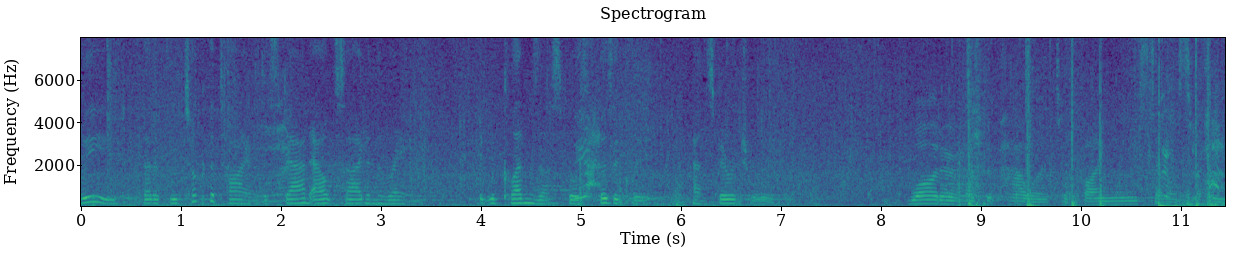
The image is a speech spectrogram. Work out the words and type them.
believed that if we took the time to stand outside in the rain, it would cleanse us both physically and spiritually. Water has the power to finally set us free.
